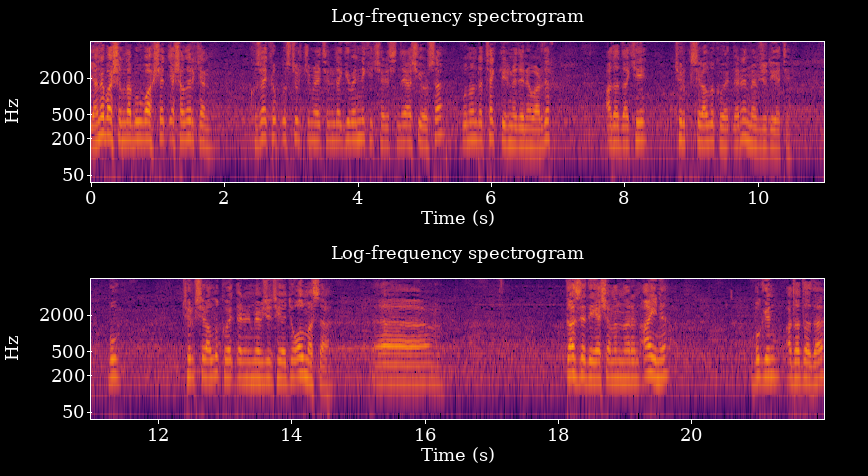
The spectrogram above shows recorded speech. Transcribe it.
yanı başında bu vahşet yaşanırken Kuzey Kıbrıs Türk Cumhuriyeti'nde güvenlik içerisinde yaşıyorsa bunun da tek bir nedeni vardır. Adadaki Türk Silahlı Kuvvetleri'nin mevcudiyeti. Bu Türk Silahlı Kuvvetleri'nin mevcudiyeti olmasa eee, Gazze'de yaşananların aynı bugün adada da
